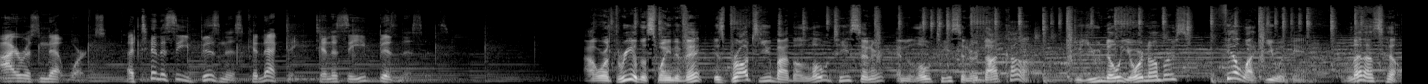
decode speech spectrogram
Iris Networks, a Tennessee business connecting Tennessee businesses. Hour three of the Swain event is brought to you by the Low T Center and LowTCenter.com. Do you know your numbers? Feel like you again. Let us help.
